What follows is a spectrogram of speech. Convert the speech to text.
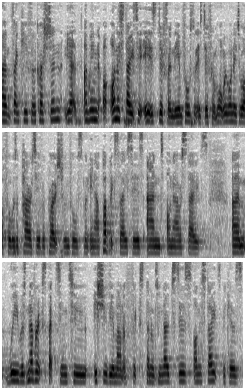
Um, thank you for the question. Yeah, I mean, on estates, it is different. The enforcement is different. What we wanted to offer was a parity of approach to enforcement in our public spaces and on our estates. Um, we was never expecting to issue the amount of fixed penalty notices on estates because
